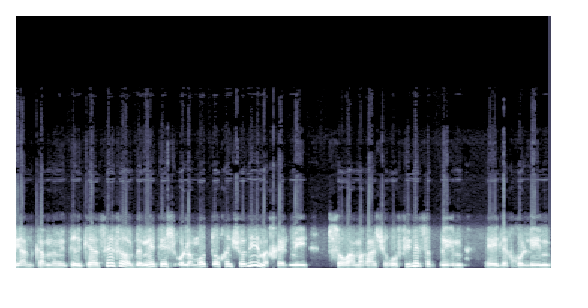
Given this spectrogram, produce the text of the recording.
ציינת כמה מפרקי הספר, אבל באמת יש עולמות תוכן שונים, החל מבשורה מרה שרופאים מספרים אה, לחולים.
